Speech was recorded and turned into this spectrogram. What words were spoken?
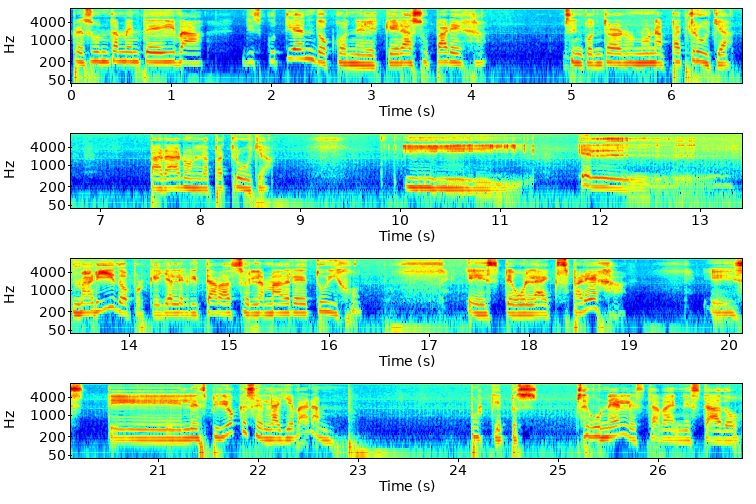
presuntamente iba discutiendo con el que era su pareja. Se encontraron una patrulla, pararon la patrulla y el marido, porque ella le gritaba soy la madre de tu hijo, este, o la expareja, este, les pidió que se la llevaran, porque pues según él estaba en estado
